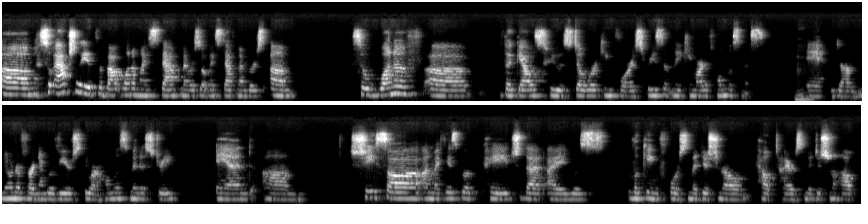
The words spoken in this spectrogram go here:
um, so actually it's about one of my staff members what my staff members um, so one of uh, the gals who is still working for us recently came out of homelessness mm-hmm. and uh, known her for a number of years through our homeless ministry. And um, she saw on my Facebook page that I was looking for some additional help, to hire some additional help.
